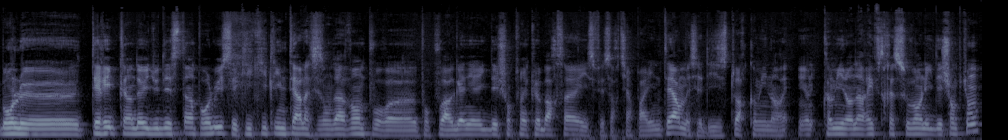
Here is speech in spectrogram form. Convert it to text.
Bon, le terrible clin d'œil du destin pour lui, c'est qu'il quitte l'Inter la saison d'avant pour, euh, pour pouvoir gagner la Ligue des Champions avec le Barça et il se fait sortir par l'Inter, mais c'est des histoires comme il, en, arrive très souvent en Ligue des Champions.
